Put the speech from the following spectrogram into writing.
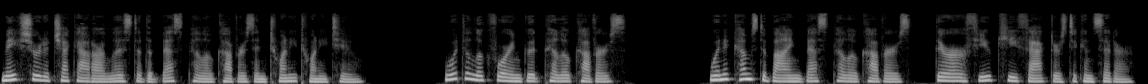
make sure to check out our list of the best pillow covers in 2022. What to look for in good pillow covers? When it comes to buying best pillow covers, there are a few key factors to consider.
